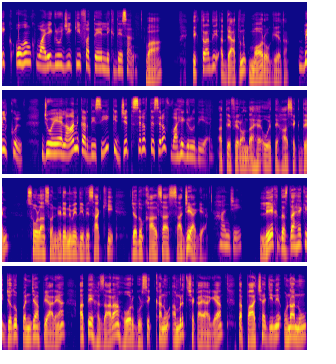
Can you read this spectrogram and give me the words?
ਇੱਕ ਓਹੰਕ ਵਾਹਿਗੁਰੂ ਜੀ ਕੀ ਫਤਿਹ ਲਿਖਦੇ ਸਨ। ਵਾਹ ਇੱਕ ਤਰ੍ਹਾਂ ਦੀ ਅਧਿਆਤਮਿਕ ਮੌਰ ਹੋ ਗਈ ਤਾਂ। ਬਿਲਕੁਲ ਜੋ ਇਹ ਐਲਾਨ ਕਰਦੀ ਸੀ ਕਿ ਜਿੱਤ ਸਿਰਫ ਤੇ ਸਿਰਫ ਵਾਹਿਗੁਰੂ ਦੀ ਹੈ। ਅਤੇ ਫਿਰ ਆਉਂਦਾ ਹੈ ਉਹ ਇਤਿਹਾਸਿਕ ਦਿਨ 1699 ਦੀ ਵਿਸਾਖੀ ਜਦੋਂ ਖਾਲਸਾ ਸਾਜਿਆ ਗਿਆ। ਹਾਂਜੀ। ਲੇਖ ਦੱਸਦਾ ਹੈ ਕਿ ਜਦੋਂ ਪੰਜਾਂ ਪਿਆਰਿਆਂ ਅਤੇ ਹਜ਼ਾਰਾਂ ਹੋਰ ਗੁਰਸਿੱਖਾਂ ਨੂੰ ਅੰਮ੍ਰਿਤ ਛਕਾਇਆ ਗਿਆ ਤਾਂ ਪਾਤਸ਼ਾਹ ਜੀ ਨੇ ਉਹਨਾਂ ਨੂੰ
